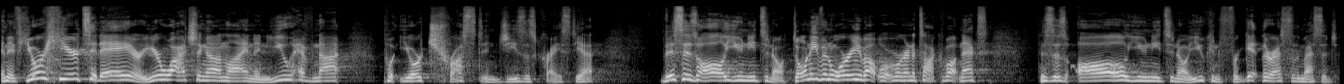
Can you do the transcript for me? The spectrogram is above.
And if you're here today or you're watching online and you have not put your trust in Jesus Christ yet, this is all you need to know. Don't even worry about what we're going to talk about next. This is all you need to know. You can forget the rest of the message.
